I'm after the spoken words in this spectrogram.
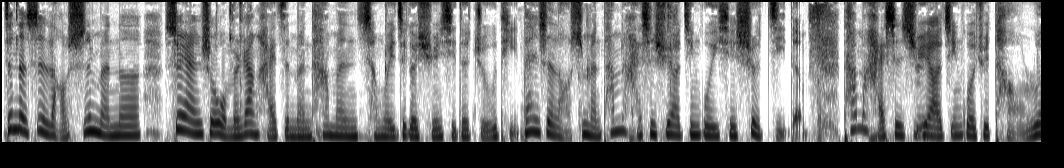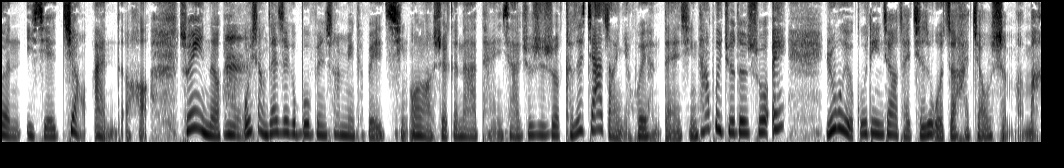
真的是老师们呢，虽然说我们让孩子们他们成为这个学习的主体，但是老师们他们还是需要经过一些设计的，他们还是需要经过去讨论一些教案的哈。所以呢，我想在这个部分上面，可不可以请欧老师跟大家谈一下？就是说，可是家长也会很担心，他会觉得说，哎，如果有固定教材，其实我知道他教什么嘛，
